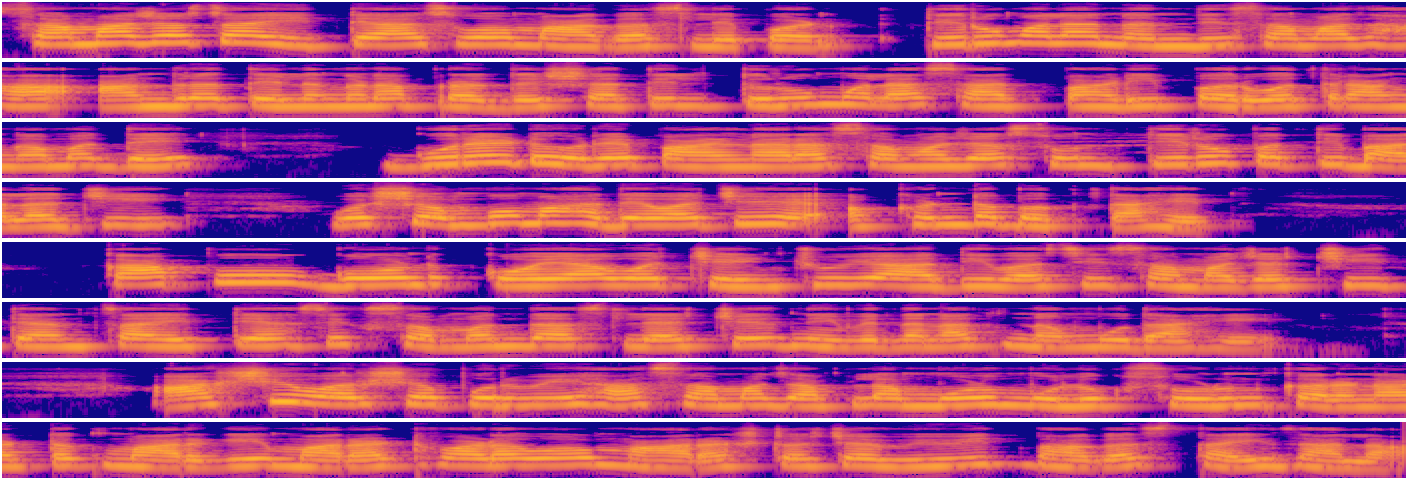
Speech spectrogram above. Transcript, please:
समाजाचा इतिहास व मागासलेपण तिरुमला नंदी समाज हा आंध्र तेलंगणा प्रदेशातील तिरुमला सातपाडी पर्वतरांगामध्ये गुरेढोरे पाळणारा समाज असून तिरुपती बालाजी व शंभू महादेवाचे हे अखंड भक्त आहेत. कापू गोंड कोया व चेंचू या आदिवासी समाजाची त्यांचा ऐतिहासिक संबंध असल्याचे निवेदनात नमूद आहे. आठशे वर्षापूर्वी हा समाज आपला मूळ मुलूक सोडून कर्नाटक मार्गे मराठवाडा व महाराष्ट्राच्या विविध भागात स्थायी झाला.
